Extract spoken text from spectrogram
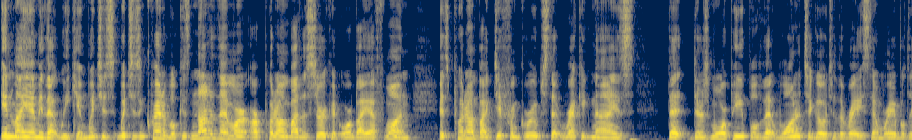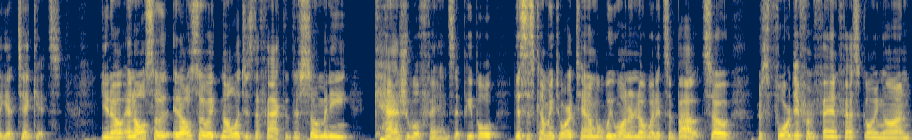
in Miami that weekend, which is which is incredible because none of them are, are put on by the circuit or by F1. It's put on by different groups that recognize that there's more people that wanted to go to the race than were able to get tickets. You know, and also it also acknowledges the fact that there's so many casual fans that people this is coming to our town well we want to know what it's about. So there's four different fan fests going on.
